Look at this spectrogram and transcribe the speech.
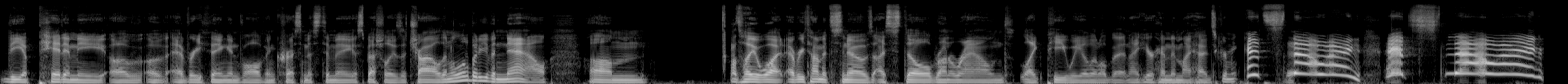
the epitome of, of everything involving Christmas to me, especially as a child, and a little bit even now. Um, I'll tell you what, every time it snows, I still run around like Pee Wee a little bit, and I hear him in my head screaming, It's snowing! It's snowing!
